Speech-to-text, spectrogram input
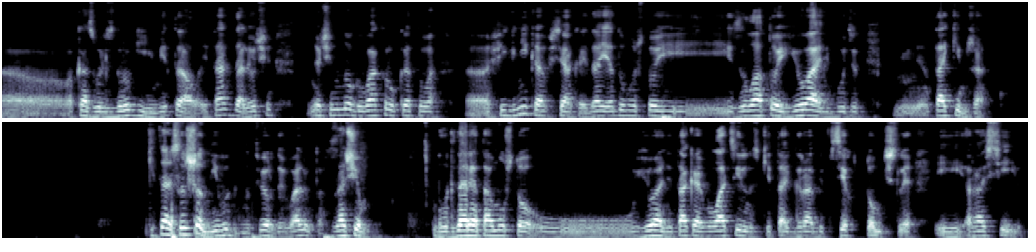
э, оказывались другие металлы и так далее. Очень, очень много вокруг этого э, фигни всякой, да, я думаю, что и, и золотой юань будет таким же. Китаю совершенно невыгодна твердая валюта. Зачем? Благодаря тому, что у юане такая волатильность, Китай грабит всех, в том числе и Россию.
